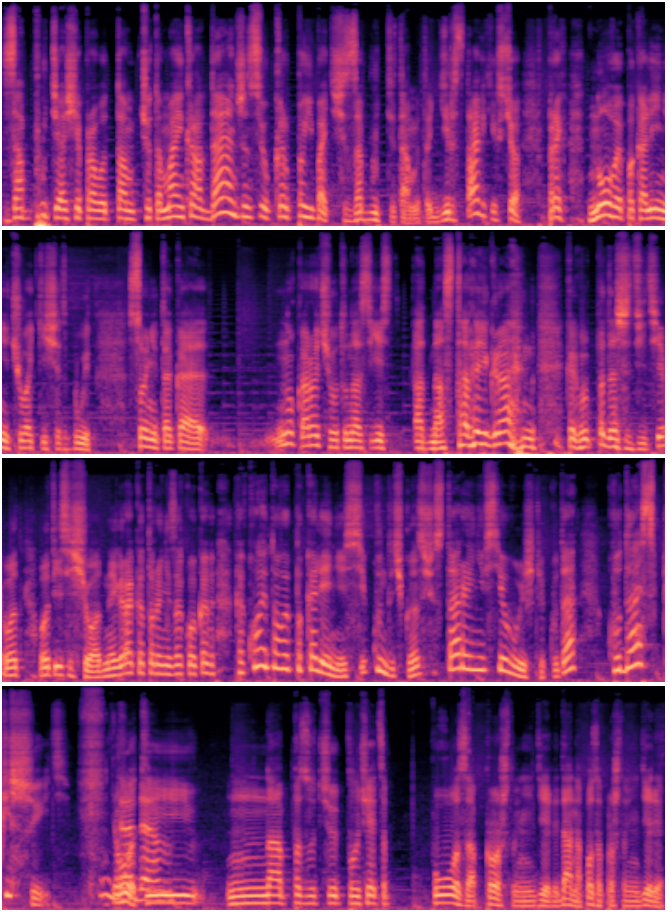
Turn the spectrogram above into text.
забудьте вообще про вот там что-то Minecraft Dungeons, все, поебать, сейчас забудьте там это, ставить их, все, проект, новое поколение, чуваки, сейчас будет. Sony такая, ну, короче, вот у нас есть одна старая игра, как бы подождите, вот, вот есть еще одна игра, которая не закон. Как, какое новое поколение? Секундочку, у нас еще старые не все вышли. Куда, куда спешить? вот, Да-да. и на, позу- получается, поза прошлой недели, да, на поза прошлой недели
